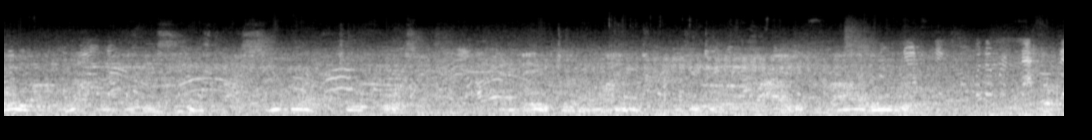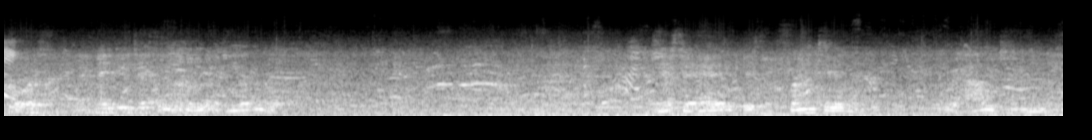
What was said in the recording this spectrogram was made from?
Of nothing seized supernatural. And they've turned the mining into in the world. Of course, that another the. Just ahead is the Frontierland, where our journey.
